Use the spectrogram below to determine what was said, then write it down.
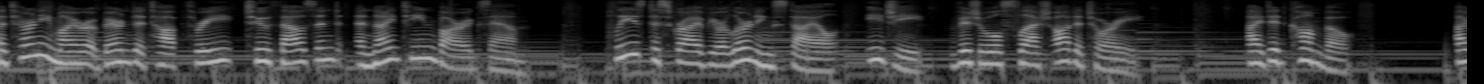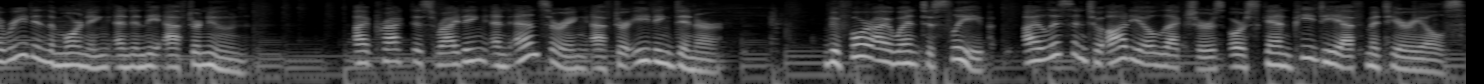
Attorney Myra Bernda Top 3 2019 Bar Exam. Please describe your learning style, e.g., visual slash auditory. I did combo. I read in the morning and in the afternoon. I practice writing and answering after eating dinner. Before I went to sleep, I listened to audio lectures or scan PDF materials.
